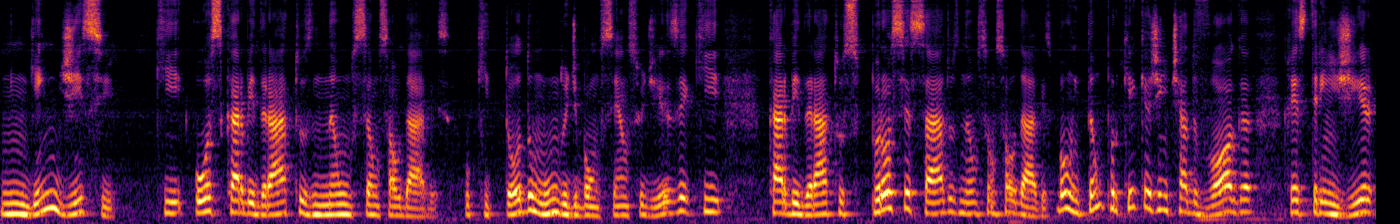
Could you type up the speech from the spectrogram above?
ninguém disse que os carboidratos não são saudáveis. O que todo mundo de bom senso diz é que carboidratos processados não são saudáveis. Bom, então por que, que a gente advoga restringir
